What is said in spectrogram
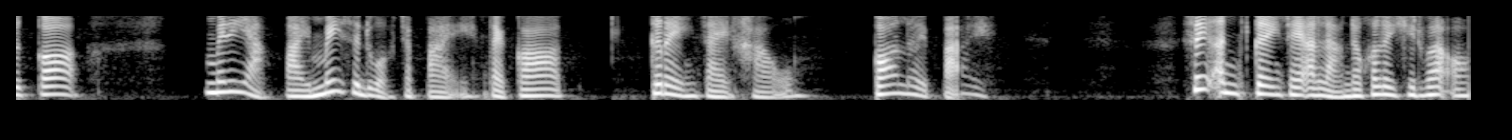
ลึกๆก็ ไม่ได้อยากไปไม่สะดวกจะไป แต่ก็เกรงใจเขาก็เลยไป ซึ่งอันเกรงใจอันหลังเราก็เลยคิดว่าอ๋อ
